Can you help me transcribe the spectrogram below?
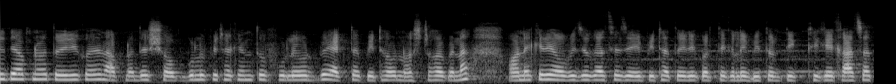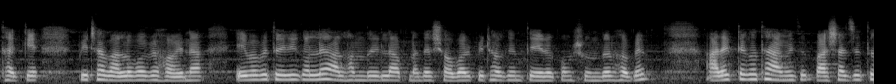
যদি আপনারা তৈরি করেন, আপনাদের সবগুলো পিঠা কিন্তু ফুলে উঠবে, একটা পিঠাও নষ্ট হবে না। অনেকেরই অভিযোগ আছে যে এই পিঠা তৈরি করতে গেলে ভিতর দিক থেকে কাঁচা থাকে, পিঠা ভালোভাবে হয় না। এইভাবে তৈরি করলে আলহামদুলিল্লাহ আপনাদের সবার পিঠাও কিন্তু এরকম সুন্দর হবে। আরেকটা কথা, আমি তো বাসা যেহেতু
